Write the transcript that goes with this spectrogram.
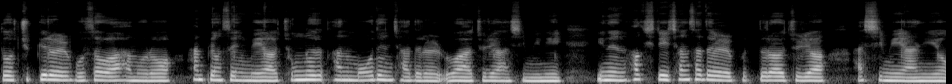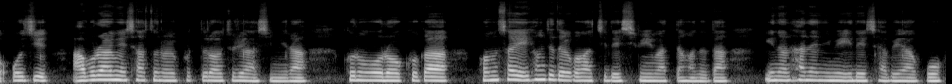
또 죽기를 무서워함으로 한평생 매어 종로하는 모든 자들을 놓아주려 하심이니 이는 확실히 천사들을 붙들어 주려 하심이 아니요 오직 아브라함의 자손을 붙들어 주려 하심이라. 그러므로 그가 범사의 형제들과 같이 내심이 마땅하도다. 이는 하나님의 일에 자비하고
